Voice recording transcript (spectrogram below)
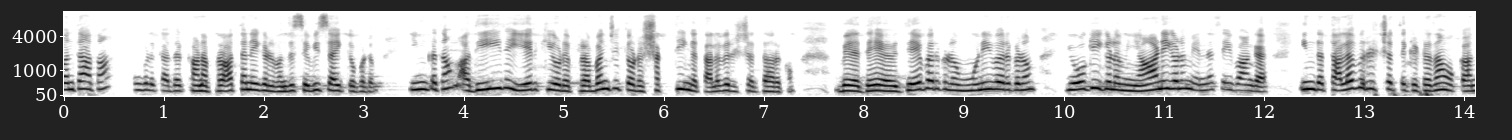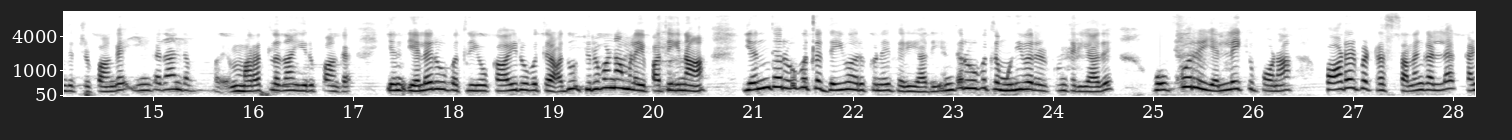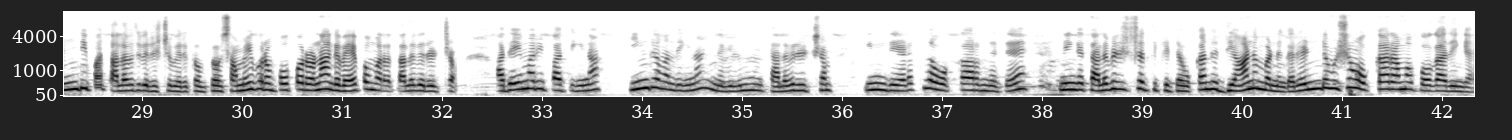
வந்தால் தான் உங்களுக்கு அதற்கான பிரார்த்தனைகள் வந்து செவிசாய்க்கப்படும். இங்கே தான் அதீத இயற்கையோட பிரபஞ்சத்தோட சக்தி இங்க தலைவரிஷத்தாக இருக்கும். தே- தேவர்களும் முனிவர்களும் யோகிகளும் ஞானிகளும் என்ன செய்வாங்க? இந்த தலைவிருட்சத்துக்கிட்ட தான் உட்காந்துட்டு இருப்பாங்க இங்கே தான் இந்த மரத்தில் தான் இருப்பாங்க. என் இலை ரூபத்திலையோ காய் ரூபத்துல அதுவும் திருவண்ணாமலையை பார்த்தீங்கன்னா எந்த ரூபத்துல தெய்வம் இருக்குன்னே தெரியாது. எந்த ரூபத்துல முனிவர் இருக்குன்னு தெரியாது. ஒவ்வொரு எல்லைக்கு போனா பாடல் பெற்ற ஸ்தலங்களில் கண்டிப்பாக தலை விருட்சம் இருக்கும். இப்போ சமயபுரம் போப் அங்கே அங்க வேப்ப மர தலை விருட்சம். அதே மாதிரி பார்த்தீங்கன்னா இங்கே வந்தீங்கன்னா இந்த விழும் தலை விருட்சம் இந்த இடத்துல உட்கார்ந்துட்டு நீங்கள் தலைவிருஷத்துக்கிட்ட உட்காந்து தியானம் பண்ணுங்கள் ரெண்டு நிமிஷம் உட்காராமல் போகாதீங்க.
